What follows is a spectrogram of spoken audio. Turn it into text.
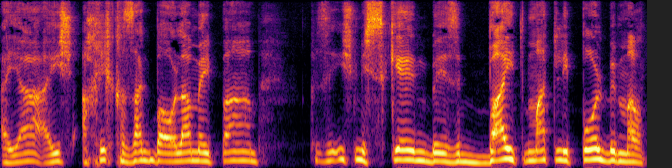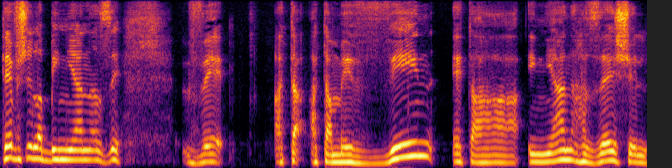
היה האיש הכי חזק בעולם אי פעם, כזה איש מסכן באיזה בית מט ליפול במרתף של הבניין הזה, ואתה אתה מבין את העניין הזה של,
